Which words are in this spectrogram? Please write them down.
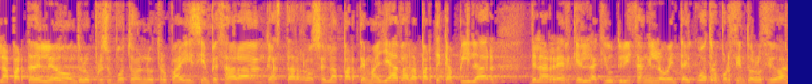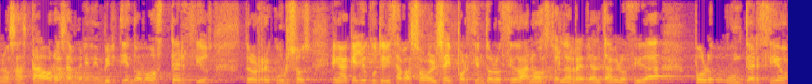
la parte del león de los presupuestos en nuestro país y empezar a gastarlos en la parte mallada, la parte capilar de la red, que es la que utilizan el 94% de los ciudadanos. Hasta ahora se han venido invirtiendo dos tercios de los recursos en aquello que utilizaba solo el 6% de los ciudadanos, en la red de alta velocidad, por un tercio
